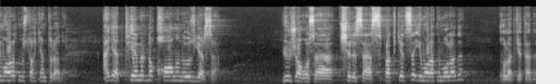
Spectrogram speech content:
imorat mustahkam turadi. Agar temirni qonuni o'zgarsa, yumshoq bo'lsa, chirisa, sifati ketsa, imorat nima bo'ladi? Qulab ketadi.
